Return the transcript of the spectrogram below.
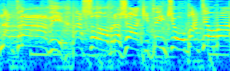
na trave. A sobra, Jaque penteou, bateu mal.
